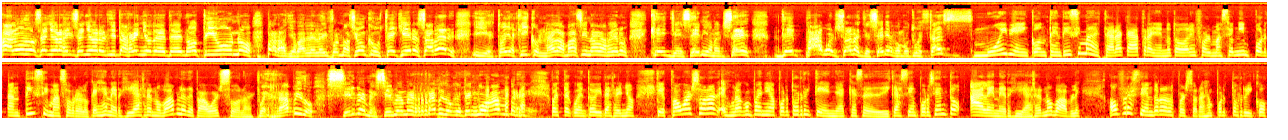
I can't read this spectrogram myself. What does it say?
Saludos, señoras y señores, guitarreño de, de Noti1 para llevarle la información que usted quiere saber. Y estoy aquí con nada más y nada menos que Yesenia Mercedes de Power Solar. Yesenia, ¿cómo tú estás? Muy bien, contentísima de estar acá trayendo toda la información importantísima sobre lo que es energía renovable de Power Solar. Pues rápido, sírveme, sírveme rápido que tengo hambre. Pues te cuento, guitarreño, que Power Solar es una compañía puertorriqueña que se dedica 100% a la energía renovable, ofreciéndole a las personas en Puerto Rico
